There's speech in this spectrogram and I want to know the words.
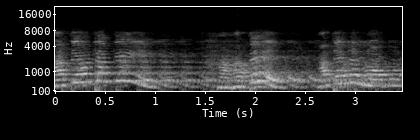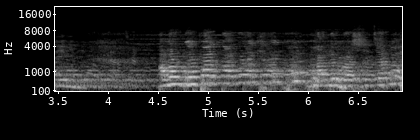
হাতে ওটা হাতে? হাতে একটা নবনী আমার গোপাল নবনী খেতে খুব ভালোবাসে জানো?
